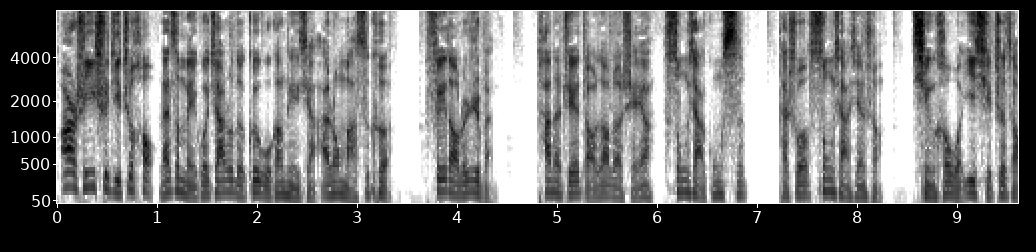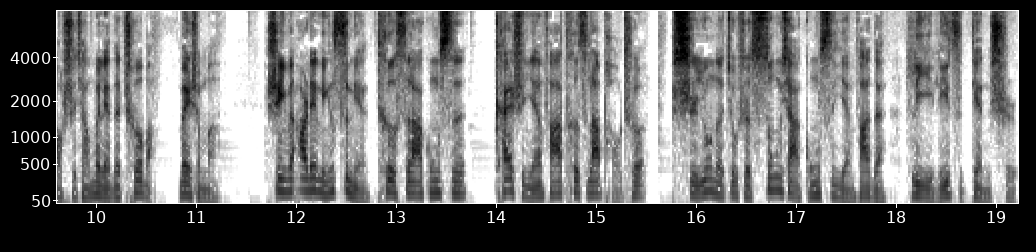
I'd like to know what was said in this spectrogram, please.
二十一世纪之后，来自美国加州的硅谷钢铁侠埃隆·马斯克飞到了日本，他呢直接找到了谁啊？松下公司。他说：“松下先生，请和我一起制造驶向未来的车吧。为什么？是因为2004年特斯拉公司开始研发特斯拉跑车，使用的就是松下公司研发的锂离子电池。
